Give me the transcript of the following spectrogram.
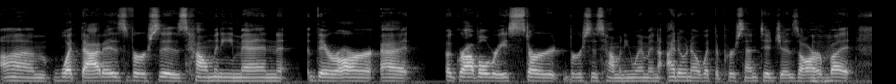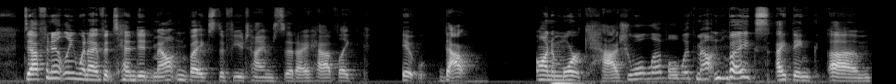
um, what that is versus how many men there are at a gravel race start versus how many women. I don't know what the percentages are, mm-hmm. but definitely when I've attended mountain bikes the few times that I have like it that on a more casual level with mountain bikes, I think um,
